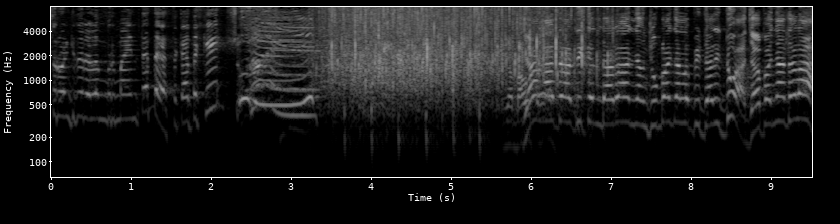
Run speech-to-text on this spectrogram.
keseruan kita dalam bermain tetes. Teka-teki, sulit. Yang ada di kendaraan yang jumlahnya lebih dari dua, jawabannya adalah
